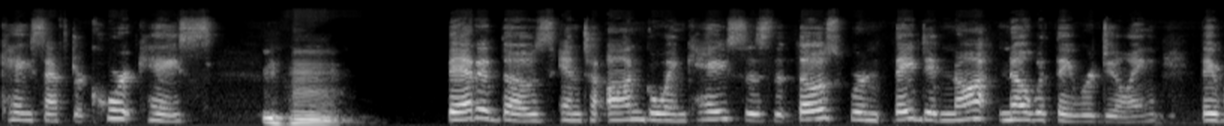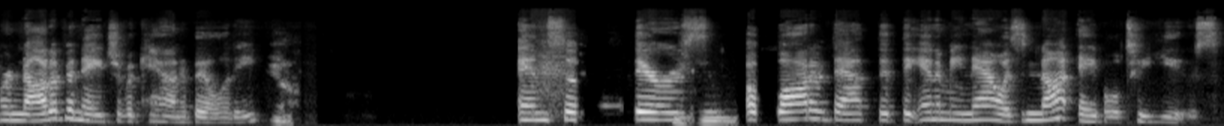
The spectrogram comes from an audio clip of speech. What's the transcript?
case after court case. Mm-hmm vetted those into ongoing cases that those were they did not know what they were doing they were not of an age of accountability yeah. and so there's mm-hmm. a lot of that that the enemy now is not able to use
